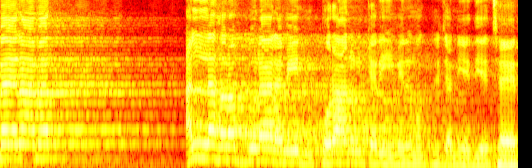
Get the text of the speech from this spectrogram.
ভাইরা আমার, আল্লাহ রব্বুল আলামিন কোরআনুল কারীমের মধ্যে জানিয়ে দিয়েছেন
